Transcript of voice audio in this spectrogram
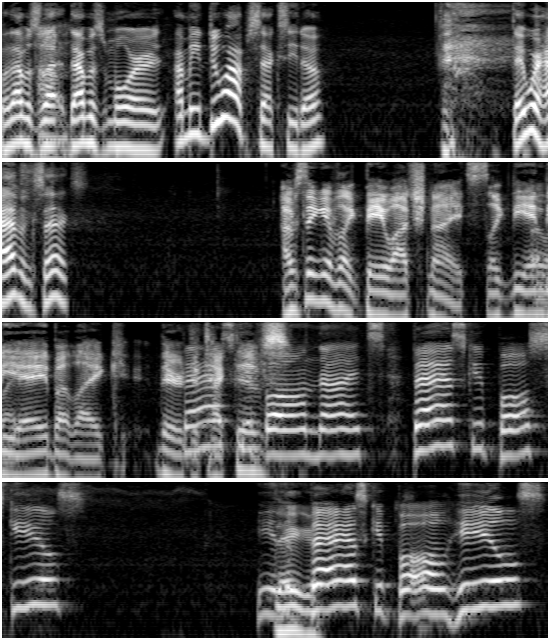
Well, that was Um, that was more. I mean, doo sexy though. they were having sex. I was thinking of like Baywatch nights, like the NBA, but like they're detectives. Basketball nights, basketball skills. In There the basketball hills.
